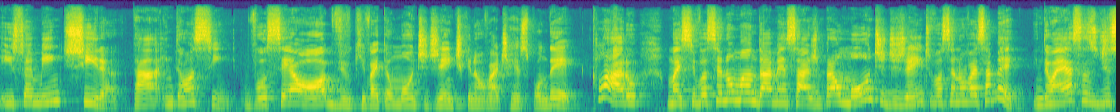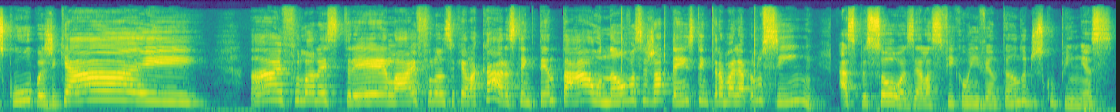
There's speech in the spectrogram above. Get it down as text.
Isso é mentira, tá? Então, assim, você é óbvio que vai ter um monte de gente que não vai te responder? Claro, mas se você não mandar mensagem pra um monte de gente, você não vai saber. Então, essas desculpas de que, ai. Ai, fulano é estrela, ai, fulano sei que lá. Cara, você tem que tentar. O não você já tem, você tem que trabalhar pelo sim. As pessoas, elas ficam inventando desculpinhas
